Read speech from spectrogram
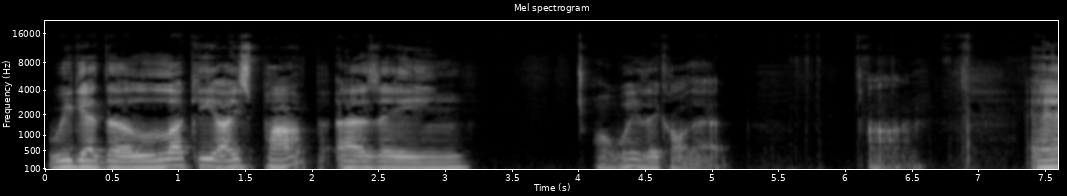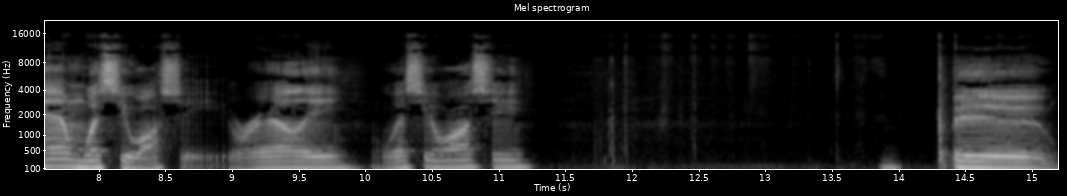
We get the Lucky Ice Pop as a... Oh, what do they call that? Um, and Wishiwashi. Really? Wishiwashi? Boo.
